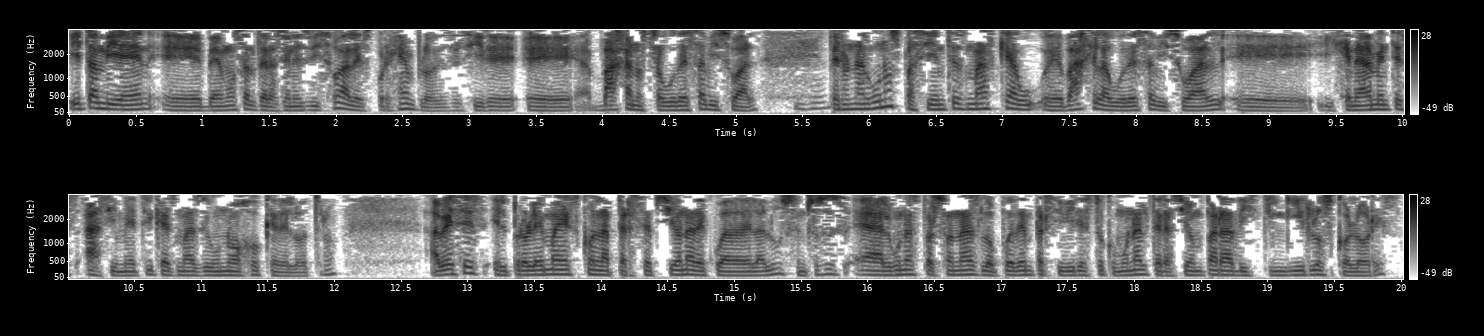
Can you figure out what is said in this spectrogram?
Y también eh, vemos alteraciones visuales, por ejemplo, es decir, eh, eh, baja nuestra agudeza visual, uh -huh. pero en algunos pacientes más que eh, baje la agudeza visual, eh, y generalmente es asimétrica, es más de un ojo que del otro, a veces el problema es con la percepción adecuada de la luz. Entonces, algunas personas lo pueden percibir esto como una alteración para distinguir los colores.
